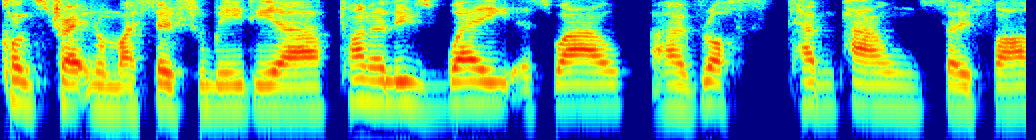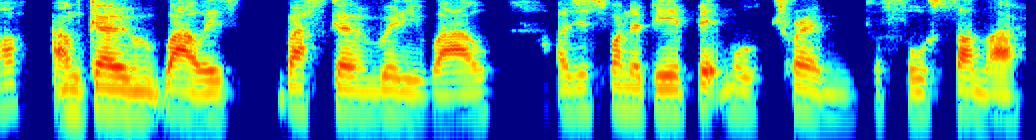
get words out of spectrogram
concentrating on my social media, trying to lose weight as well. I've lost 10 pounds so far. I'm going, wow, is that's going really well. I just want to be a bit more trim before summer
